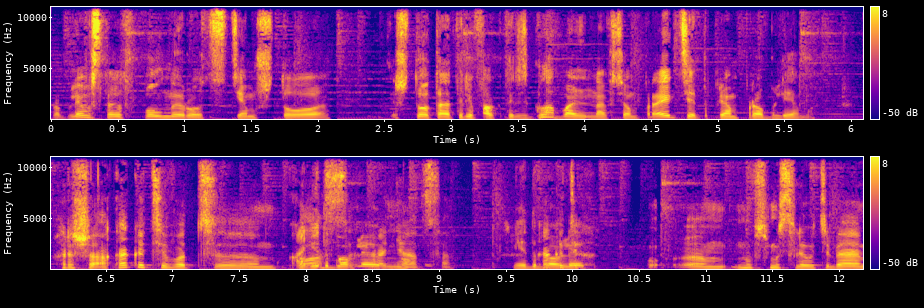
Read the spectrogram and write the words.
проблема встает в полный рост с тем, что что-то отрефакторить глобально на всем проекте, это прям проблема. Хорошо, а как эти вот э, классы Они добавляют хранятся? Они добавляют... Как Эм, ну, в смысле, у тебя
